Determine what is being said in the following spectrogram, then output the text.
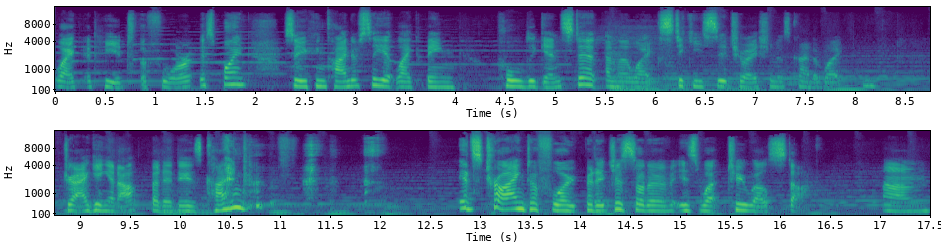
like adhered to the floor at this point so you can kind of see it like being pulled against it and the like sticky situation is kind of like dragging it up, but it is kind of. it's trying to float, but it just sort of is what too well stuck. Um,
